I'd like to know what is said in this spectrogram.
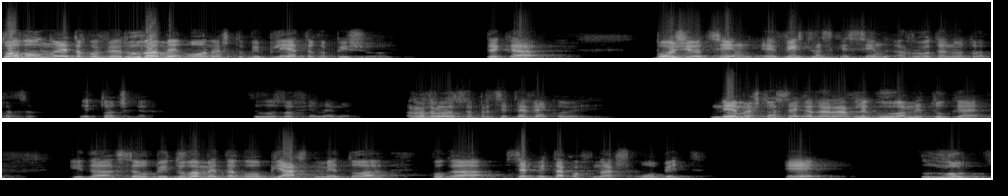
Доволно е да го веруваме она што Библијата го пишува. Дека Божиот син е вистински син, роден од Отецот. И точка. Филозофија нема. Роден од Отецот пред сите векови. Нема што сега да навлегуваме тука и да се обидуваме да го објасниме тоа, кога секој таков наш обид е лут,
